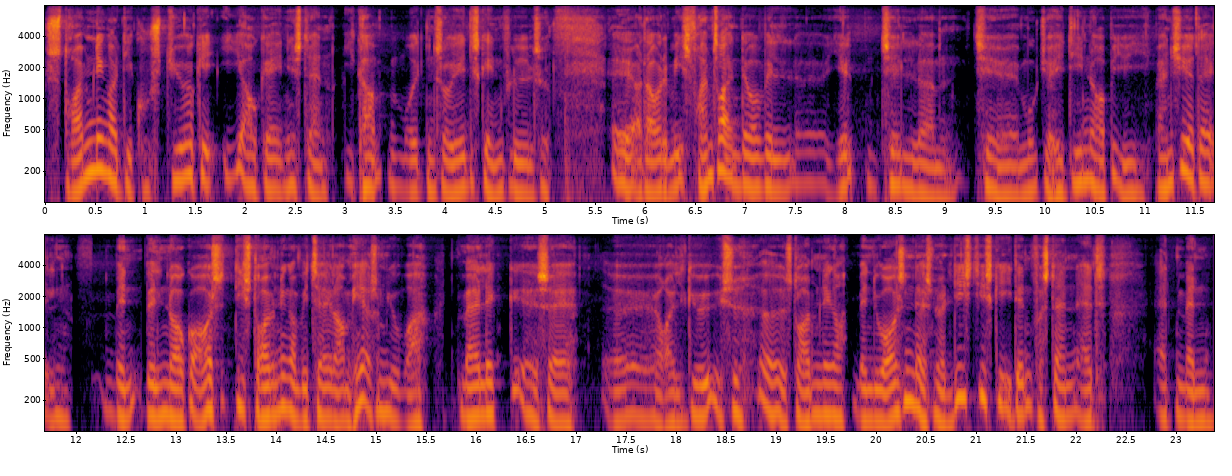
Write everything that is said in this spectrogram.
strømninger, de kunne styrke i Afghanistan i kampen mod den sovjetiske indflydelse. Øh, og der var det mest fremtrædende, det var vel øh, hjælpen til, til Mujahedin op i Panjshirdalen, men vel nok også de strømninger, vi taler om her, som jo var Malik sagde, øh, religiøse øh, strømninger, men jo også nationalistiske i den forstand, at, at man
